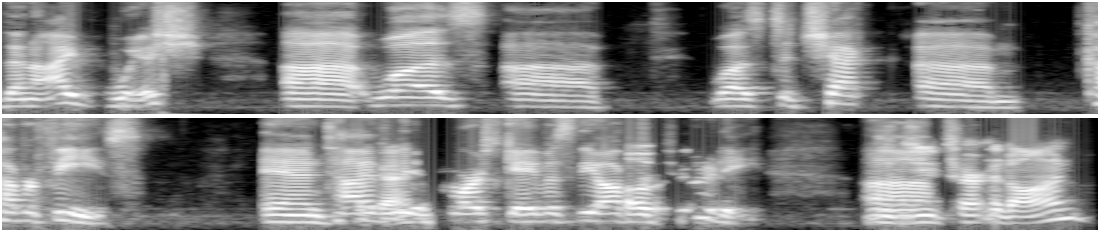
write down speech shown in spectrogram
than I wish uh, was uh, was to check um, cover fees, and Tithely, okay. of course, gave us the opportunity. Oh, did you turn it on?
